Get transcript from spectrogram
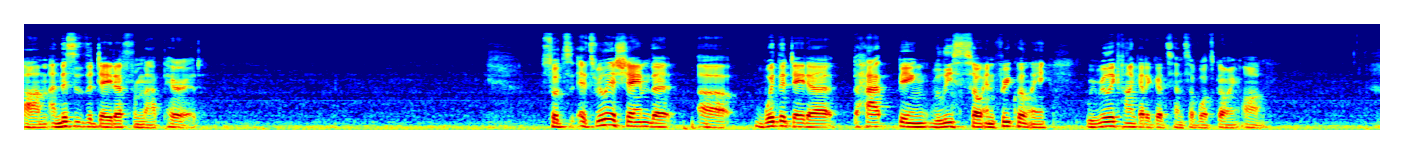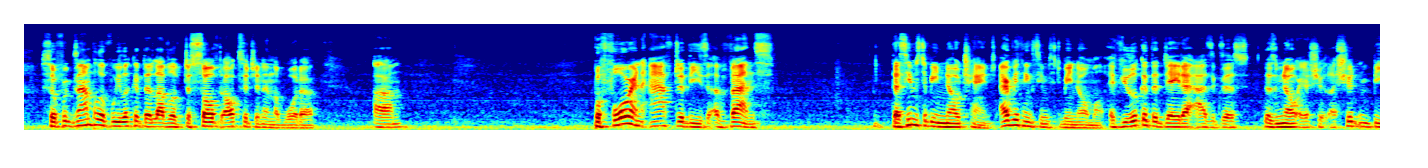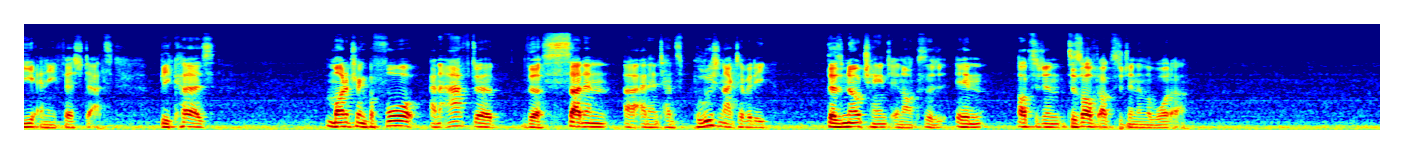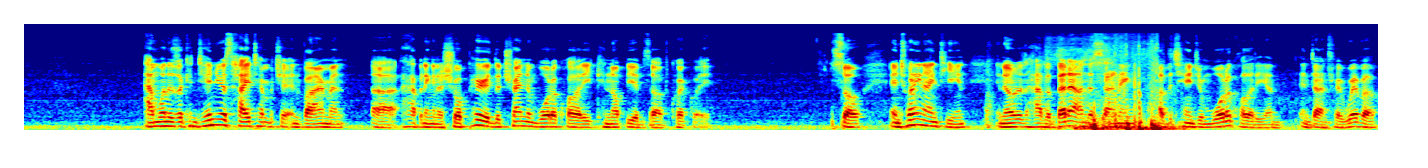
um, and this is the data from that period. So it's, it's really a shame that uh, with the data being released so infrequently, we really can't get a good sense of what's going on. So for example, if we look at the level of dissolved oxygen in the water, um, before and after these events, there seems to be no change. Everything seems to be normal. If you look at the data as exists, there's no issue. There shouldn't be any fish deaths because monitoring before and after the sudden uh, and intense pollution activity, there's no change in oxygen, in oxygen, dissolved oxygen in the water. And when there's a continuous high temperature environment uh, happening in a short period, the trend in water quality cannot be observed quickly. So in 2019, in order to have a better understanding of the change in water quality in, in Danshui River,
